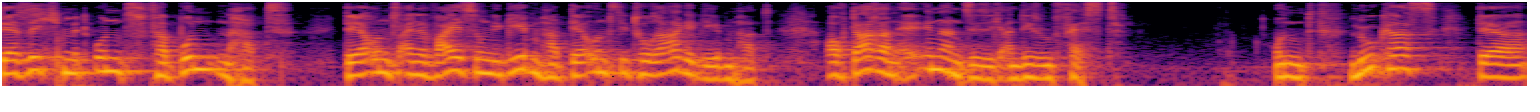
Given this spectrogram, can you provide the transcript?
der sich mit uns verbunden hat, der uns eine Weisung gegeben hat, der uns die Torah gegeben hat. Auch daran erinnern sie sich an diesem Fest. Und Lukas, der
